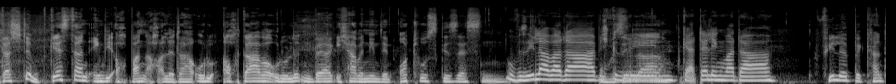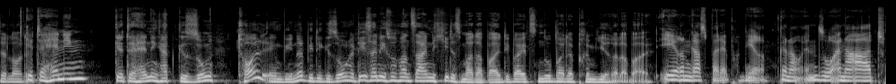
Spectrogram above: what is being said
Das stimmt. Gestern irgendwie auch, waren auch alle da, Odo, auch da war Udo Littenberg, ich habe neben den Ottos gesessen. Uwe Seeler war da, habe ich gesehen. Gerd Delling war da. Viele bekannte Leute. Gitte Henning. Gitte Henning hat gesungen. Toll irgendwie, ne? Wie die gesungen hat. Die ist nicht, muss man sagen, nicht jedes Mal dabei. Die war jetzt nur bei der Premiere dabei. Ehrengast bei der Premiere. Genau, in so einer Art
